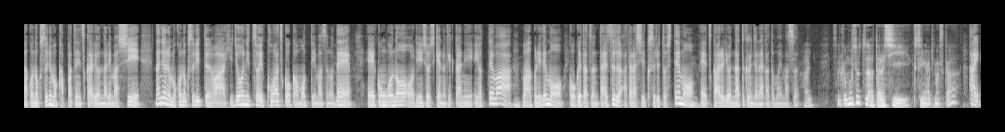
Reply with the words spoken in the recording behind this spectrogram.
うん、この薬も活発に使えるようになりますし、何よりもこの薬っていうのは非常に強い高圧効果を持っていますので、うん、今後の臨床試験の結果によっては、うん、我が国でも高血圧に対する新しい薬としても、うん、使われるようになってくるんじゃないかと思います。はい。それからもう一つ新しい薬がありますか？はい。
